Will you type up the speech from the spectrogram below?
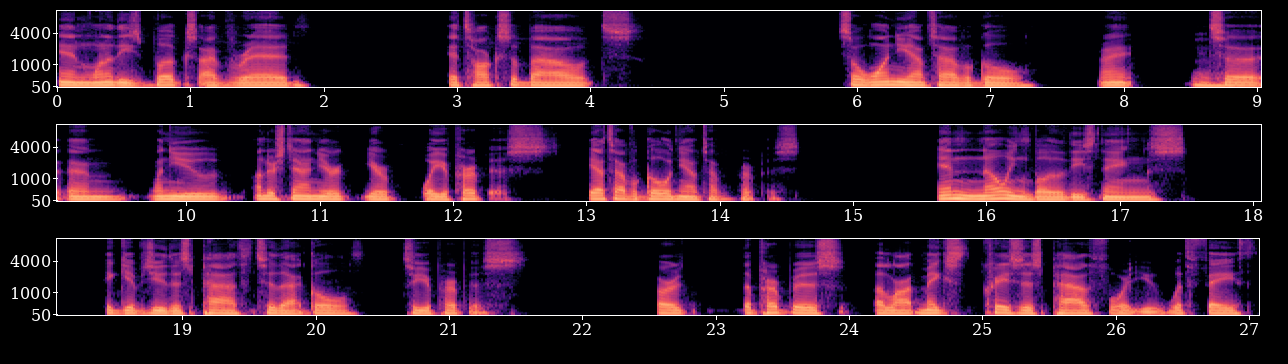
in one of these books I've read, it talks about so one, you have to have a goal, right? Mm-hmm. to and when you understand your your well your purpose you have to have a goal and you have to have a purpose in knowing both of these things it gives you this path to that goal to your purpose. Or the purpose a lot makes creates this path for you with faith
